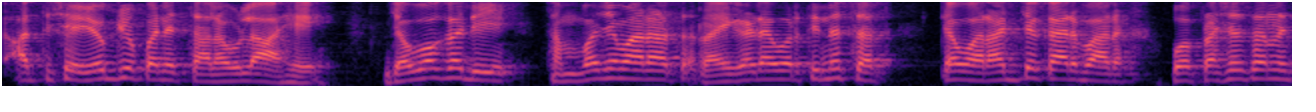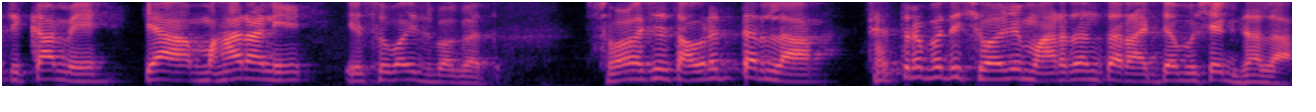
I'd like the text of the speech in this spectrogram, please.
अतिशय योग्यपणे चालवला आहे. जेव्हा कधी संभाजी महाराज रायगडावरती नसत तेव्हा राज्यकारभार व प्रशासनाची कामे या महाराणी येसुबाईच बघत. सोळाशे चौऱ्याहत्तरला छत्रपती शिवाजी महाराजांचा राज्याभिषेक झाला.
